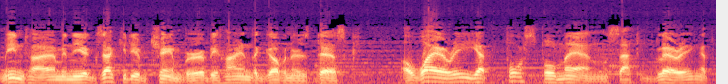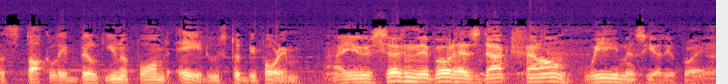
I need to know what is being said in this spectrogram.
Meantime, in the executive chamber behind the governor's desk, a wiry yet forceful man sat glaring at the stockily built uniformed aide who stood before him. Are you certain the boat has docked, Fallon? Oui, Monsieur Dupré.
